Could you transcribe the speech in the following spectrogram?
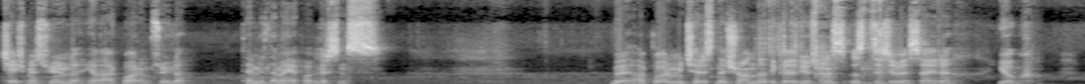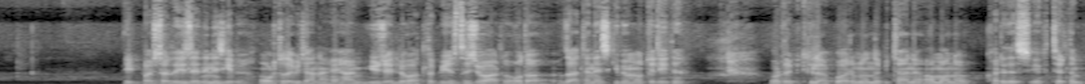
çeşme suyunda ya da akvaryum suyuyla temizleme yapabilirsiniz. Ve akvaryum içerisinde şu anda dikkat ediyorsanız ısıtıcı vesaire yok. İlk başlarda izlediğiniz gibi ortada bir tane EHM 150 wattlık bir ısıtıcı vardı. O da zaten eski bir modeliydi. Orada bitkili akvaryumdan da bir tane Amano karides getirdim.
